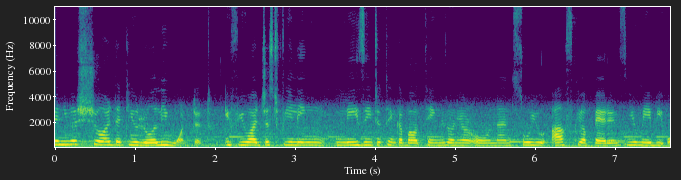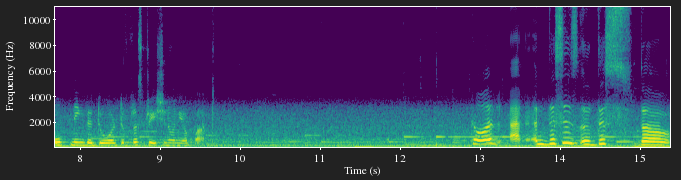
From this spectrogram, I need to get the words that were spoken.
when you are sure that you really want it. If you are just feeling lazy to think about things on your own, and so you ask your parents, you may be opening the door to frustration on your part. Third, and this is uh, this the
